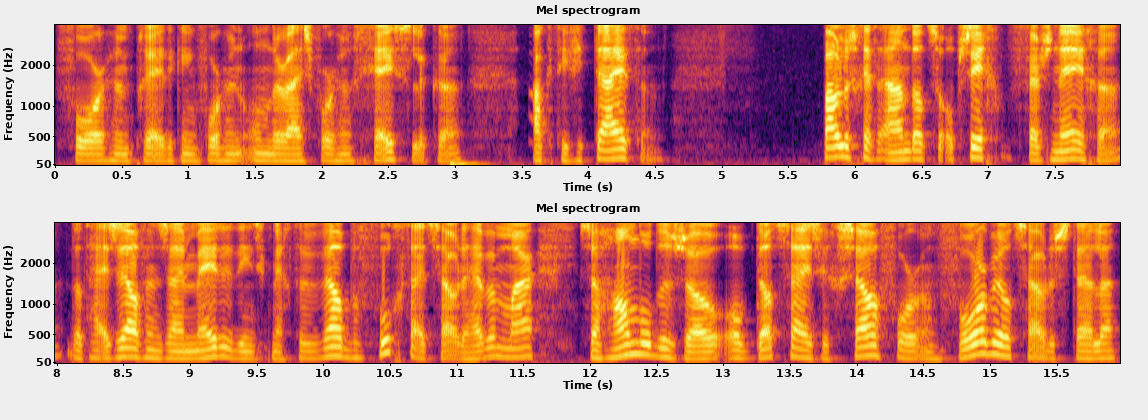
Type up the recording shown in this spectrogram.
voor hun prediking, voor hun onderwijs, voor hun geestelijke activiteiten. Paulus geeft aan dat ze op zich, vers 9, dat hij zelf en zijn mededienstknechten wel bevoegdheid zouden hebben, maar ze handelden zo opdat zij zichzelf voor een voorbeeld zouden stellen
